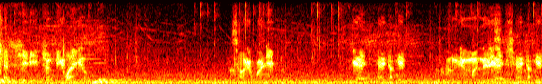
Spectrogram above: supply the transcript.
SCB 준비 완료. 사령관님. 예, 대장님. 명령만 내리십시오. 예, 대장님.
